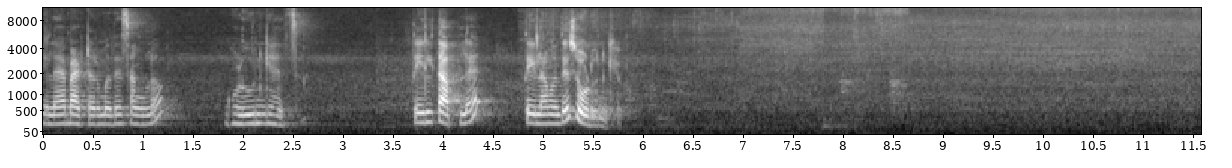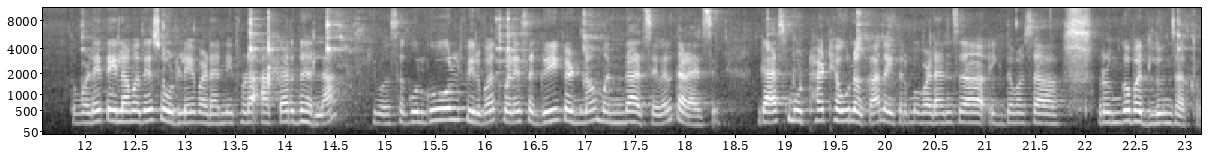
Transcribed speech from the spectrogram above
याला या बॅटरमध्ये चांगलं घोळवून घ्यायचं. तेल तापलं आहे तेलामध्ये सोडून घेऊ. तर वडे तेलामध्ये सोडले वड्यांनी थोडा आकार धरला किंवा असं गोल फिरवत वडे सगळीकडनं मंद आचेवर तळायचे. गॅस मोठा ठेवू नका नाहीतर मग वड्यांचा एकदम असा रंग बदलून जातो.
